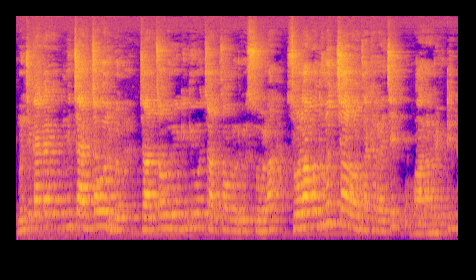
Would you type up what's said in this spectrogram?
म्हणजे काय करायचं तुम्ही चारचा वर्ग चारचा वर्ग किती व चारचा वर्ग सोळा सोळा मधूनच चार वजा करायचे बारा भेटतील.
